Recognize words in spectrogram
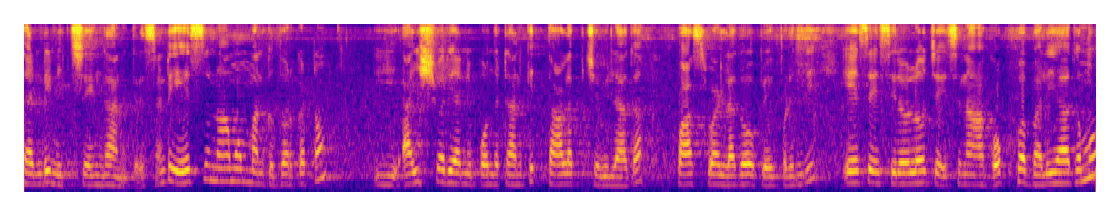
తండ్రి నిశ్చయంగా అనుగ్రహిస్తాడు. అంటే ఏసునామం మనకు దొరకటం ఈ ఐశ్వర్యాన్ని పొందటానికి తాళపు చెవిలాగా పాస్వర్డ్ లాగా ఉపయోగపడింది. ఏసే శిలలో చేసిన ఆ గొప్ప బలియాగము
